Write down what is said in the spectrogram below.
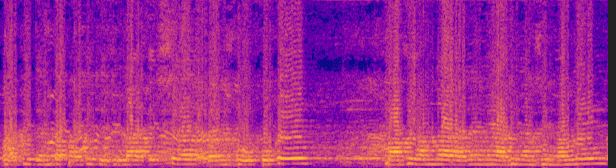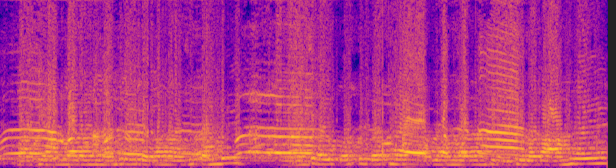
भारतीय जनता पार्टीचे जिल्हा अध्यक्ष रणभाऊ पोकळे माजी आमदार आदरणीय अभिनवजी नवले माजी आमदार आणि मंत्री बलरामरावजी पंडित यांच्या उपस्थित असणाऱ्या माजी आमदारांचे विष्णुदादा आंधळे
